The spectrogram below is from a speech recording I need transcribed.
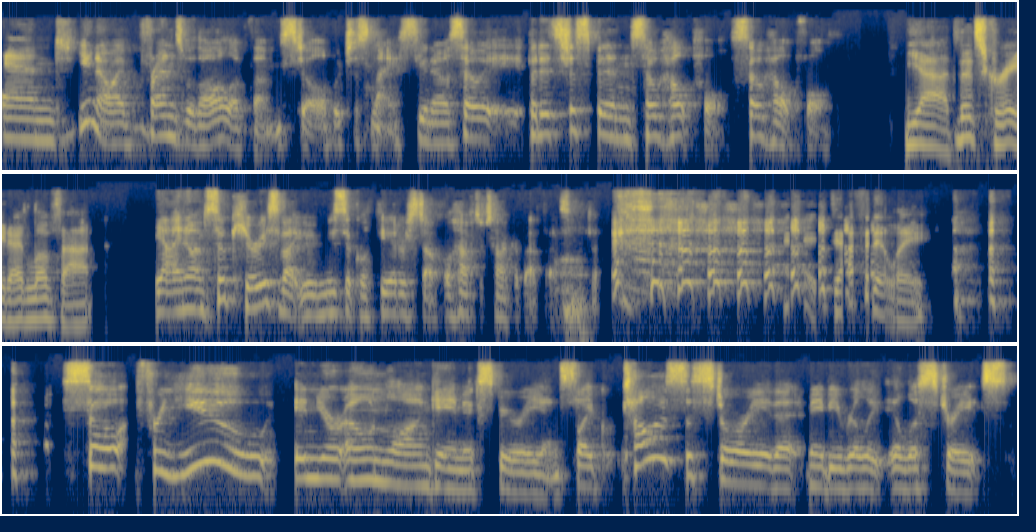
and you know i'm friends with all of them still which is nice you know so but it's just been so helpful so helpful. Yeah that's great. I love that. Yeah i know. I'm so curious about your musical theater stuff. We'll have to talk about that sometime definitely. So for you in your own long game experience like tell us a story that maybe really illustrates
